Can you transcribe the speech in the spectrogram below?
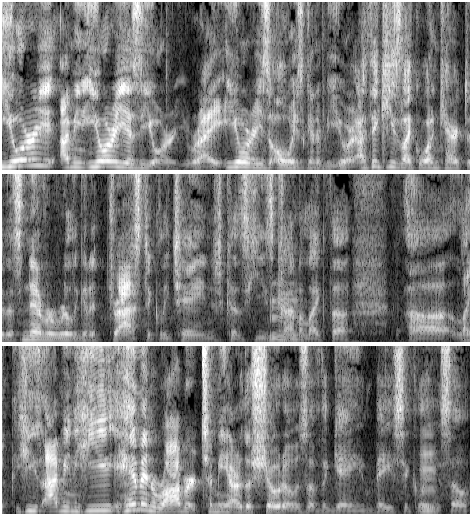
Iori, I mean, Iori is Iori, right? Iori's always going to be Iori. I think he's like one character that's never really going to drastically change because he's hmm. kind of like the uh, like he's I mean he him and Robert to me are the Shotos of the game basically. Mm. So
